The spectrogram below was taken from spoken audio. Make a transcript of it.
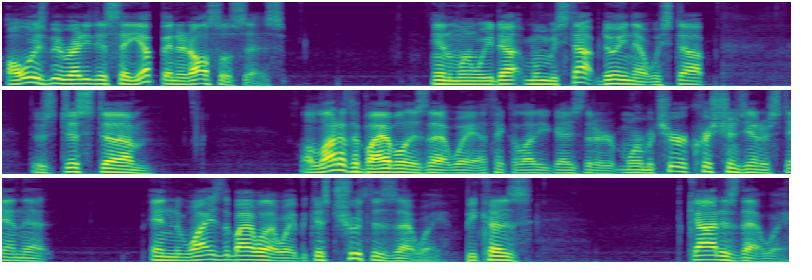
always be ready to say, "Yep," and it also says. And when we do, when we stop doing that, we stop. There's just um, a lot of the Bible is that way. I think a lot of you guys that are more mature Christians, you understand that. And why is the Bible that way? Because truth is that way. Because God is that way.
